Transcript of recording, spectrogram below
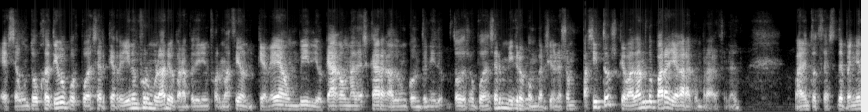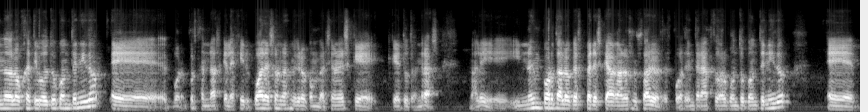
el segundo objetivo pues puede ser que rellene un formulario para pedir información, que vea un vídeo, que haga una descarga de un contenido. Todo eso pueden ser microconversiones. Son pasitos que va dando para llegar a comprar al final. Entonces, dependiendo del objetivo de tu contenido, eh, bueno, pues tendrás que elegir cuáles son las microconversiones que, que tú tendrás, ¿vale? Y, no importa lo que esperes que hagan los usuarios después de interactuar con tu contenido, eh,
